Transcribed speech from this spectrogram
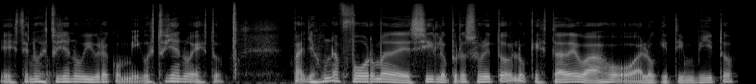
Este, no, esto ya no vibra conmigo, esto ya no esto. Vaya, es una forma de decirlo, pero sobre todo lo que está debajo o a lo que te invito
